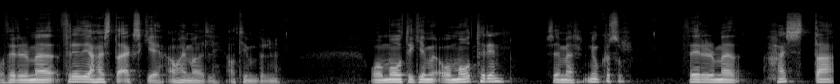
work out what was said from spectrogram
Og þeir eru með þriðja hæsta XG á heimavelli á tímabilinu. Og, móti og mótirinn sem er Newcastle þeir eru með hæsta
